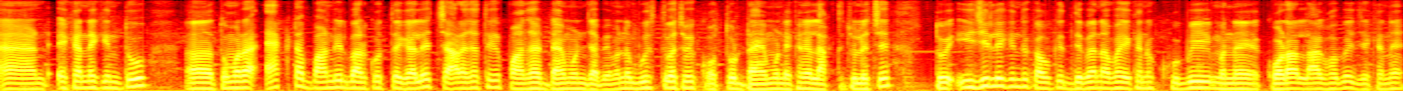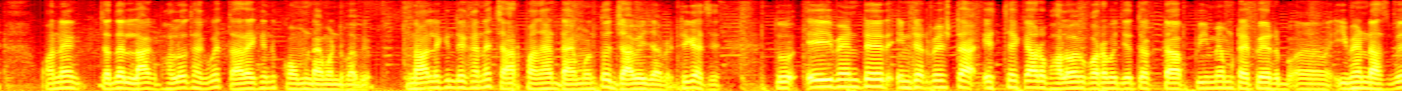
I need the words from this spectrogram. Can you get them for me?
অ্যান্ড এখানে কিন্তু তোমরা একটা বান্ডিল বার করতে গেলে চার হাজার থেকে পাঁচ হাজার ডায়মন্ড যাবে। মানে বুঝতে পারছ কত ডায়মন্ড এখানে লাগতে চলেছে। তো ইজিলি কিন্তু কাউকে দেবে না ভাই, এখানে খুবই মানে কড়া লাগ হবে, যেখানে অনেক যাদের লাগ ভালো থাকবে, তারাই কিন্তু কম ডায়মন্ড পাবে। নাহলে কিন্তু এখানে চার পাঁচ হাজার ডায়মন্ড তো যাবেই যাবে, ঠিক আছে? তো এই ইভেন্টের ইন্টারফেসটা এর থেকে আরও ভালোভাবে করাবে, যেহেতু একটা প্রিমিয়াম টাইপের ইভেন্ট আসবে।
